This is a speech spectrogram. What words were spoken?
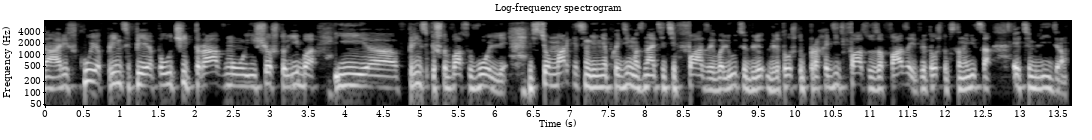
а, рискуя, в принципе, получить травму, еще что-либо, и, а, в принципе, чтобы вас уволили. И в сетевом маркетинге необходимо знать эти фазы эволюции для, для того, чтобы проходить фазу за фазой, для того, чтобы становиться этим лидером.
